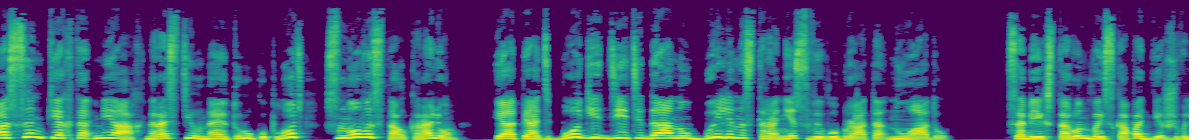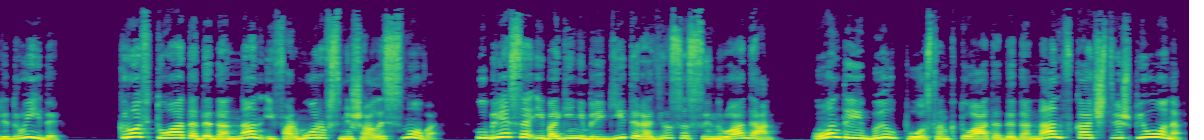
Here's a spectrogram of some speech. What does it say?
а сын Кехта Миах нарастил на эту руку плоть, снова стал королем. И опять боги, дети Дану, были на стороне своего брата Нуаду. С обеих сторон войска поддерживали друиды. Кровь Туата де Даннан и Фарморов смешалась снова. У Бреса и богини Бригиты родился сын Руадан, он-то и был послан к Туата де Данан в качестве шпиона,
